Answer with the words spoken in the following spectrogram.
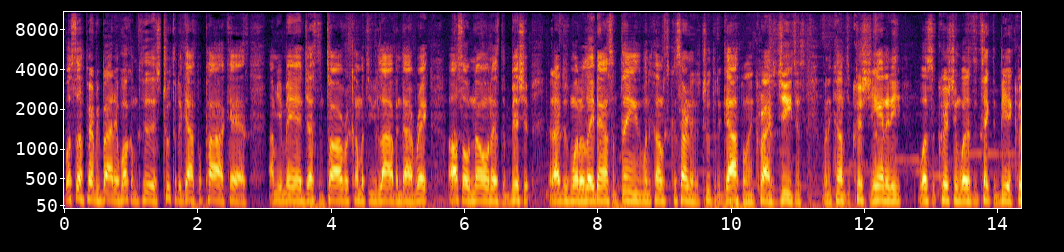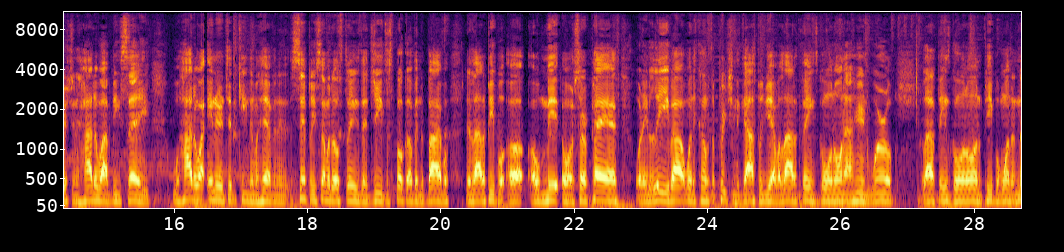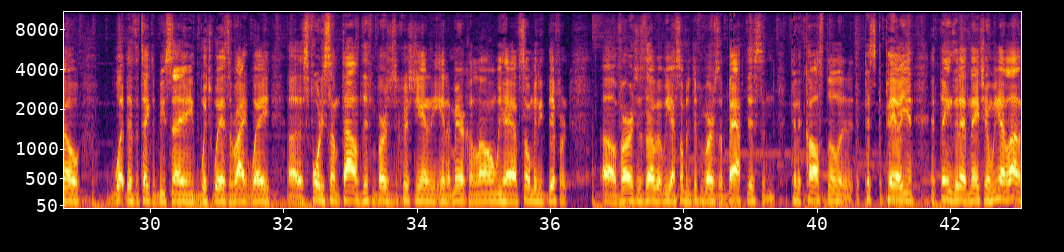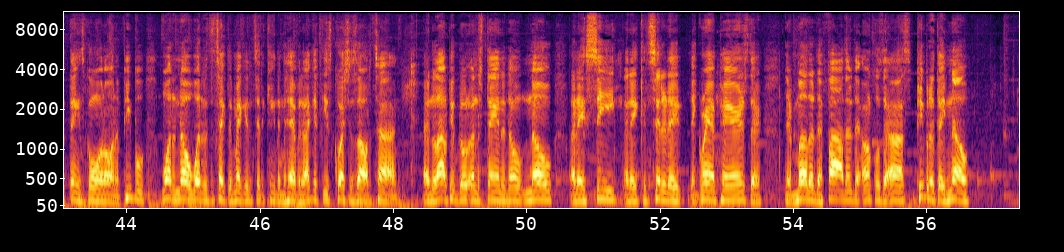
What's up, everybody? Welcome to this Truth of the Gospel podcast. I'm your man, Justin Tarver, coming to you live and direct, also known as the Bishop. And I just want to lay down some things when it comes to concerning the truth of the gospel in Christ Jesus. When it comes to Christianity, what's a Christian? What does it take to be a Christian? How do I be saved? Well, how do I enter into the kingdom of heaven? And simply some of those things that Jesus spoke of in the Bible that a lot of people uh, omit or surpass or they leave out when it comes to preaching the gospel. You have a lot of things going on out here in the world, a lot of things going on, and people want to know what does it take to be saved? Which way is the right way? Uh, there's 40 some thousand different versions of Christianity in America alone. We have so many different uh, versions of it. We have so many different versions of Baptist and Pentecostal and Episcopalian and things of that nature. And we got a lot of things going on. And people want to know what does it take to make it into the kingdom of heaven. And I get these questions all the time. And a lot of people don't understand and don't know, and they see and they consider their, their grandparents, their their mother, their father, their uncles, their aunts, people that they know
